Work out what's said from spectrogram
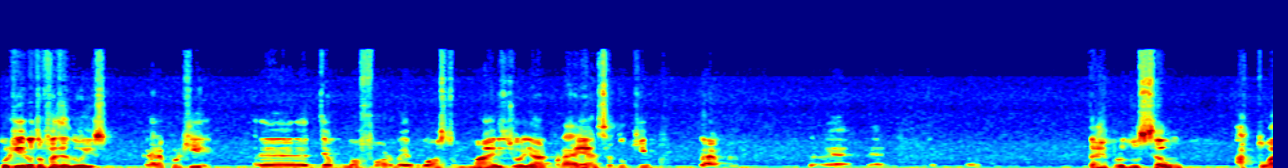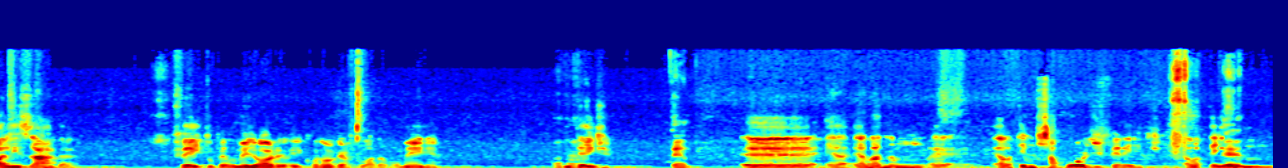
Por que eu estou fazendo isso? Cara, porque é, de alguma forma eu gosto mais de olhar para essa do que pra, é, é, da reprodução atualizada feito pelo melhor iconógrafo lá da Romênia. Uhum. Entende? Entendo. É, é, ela não, é, ela tem um sabor diferente. Ela tem é. um,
